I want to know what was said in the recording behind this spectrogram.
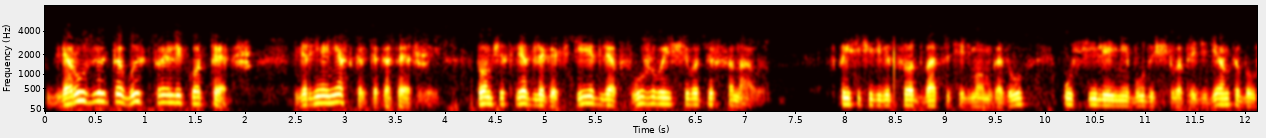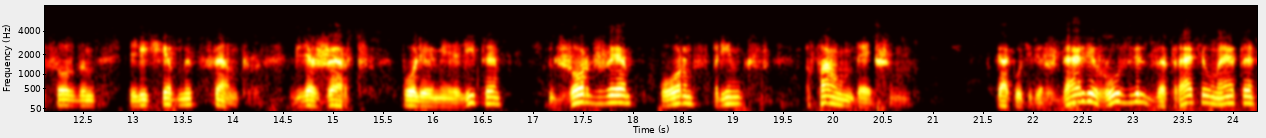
Для Рузвельта выстроили коттедж — вернее несколько коттеджей, в том числе для гостей и для обслуживающего персонала. В 1927 году усилиями будущего президента был создан лечебный центр для жертв полиомиелита Georgia Warm Springs Foundation. Как утверждали, Рузвельт затратил на это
